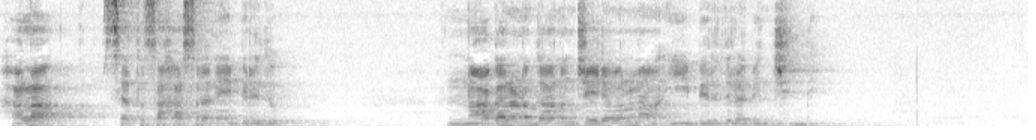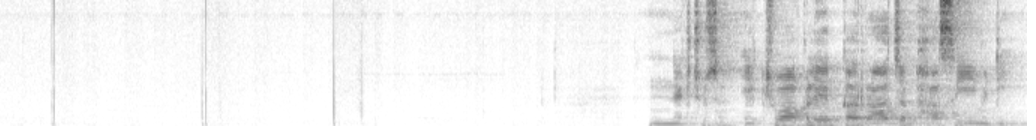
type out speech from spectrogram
హల శత సహస్ర అనే బిరుదు నాగలను దానం చేయడం వలన ఈ బిరుదు లభించింది. నెక్స్ట్ క్వశ్చన్ ఇక్ష్వాకుల యొక్క రాజభాష ఏమిటి?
